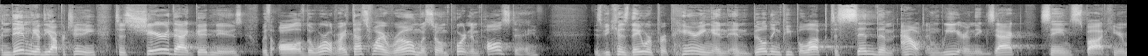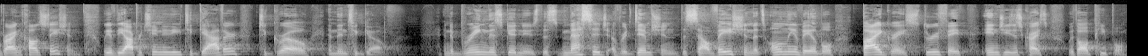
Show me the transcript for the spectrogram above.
And then we have the opportunity to share that good news with all of the world, right? That's why Rome was so important in Paul's day is because they were preparing and, and building people up to send them out. And we are in the exact same spot here in Bryan College Station. We have the opportunity to gather, to grow, and then to go. And to bring this good news, this message of redemption, the salvation that's only available by grace through faith in Jesus Christ with all people.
